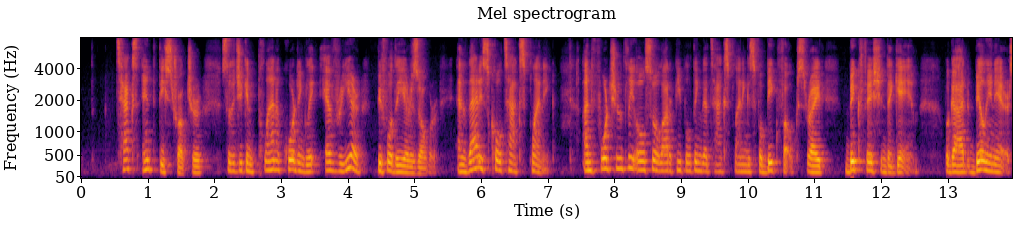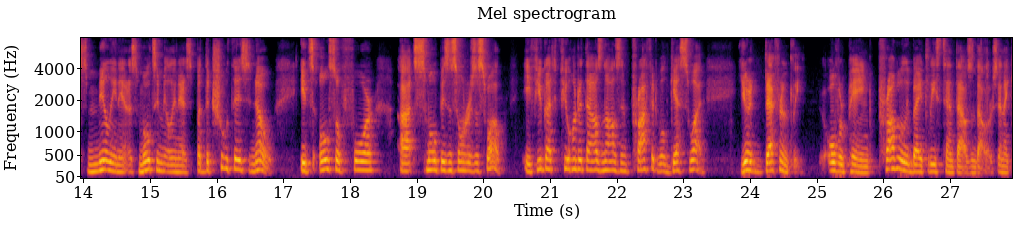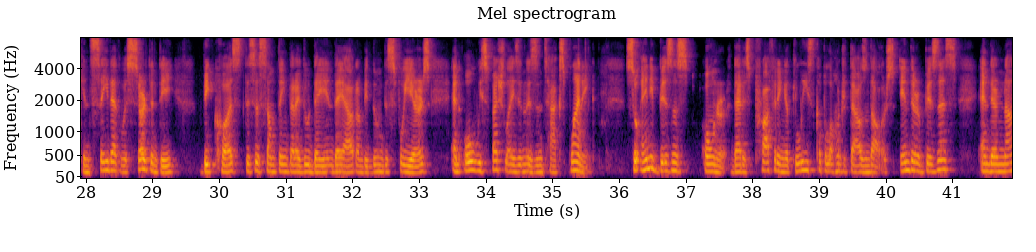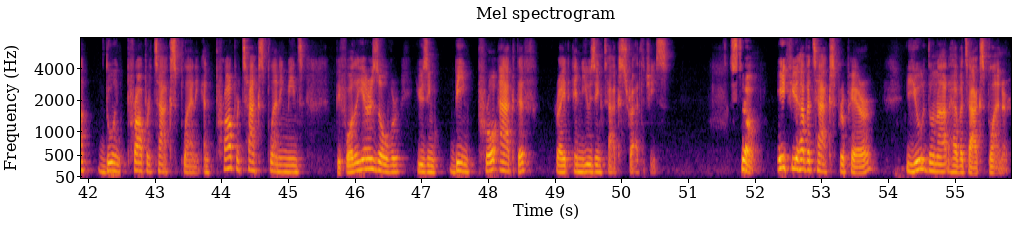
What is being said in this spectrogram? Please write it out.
tax entity structure so that you can plan accordingly every year before the year is over. And that is called tax planning. Unfortunately, also, a lot of people think that tax planning is for big folks, right? Big fish in the game. We got billionaires, millionaires, multimillionaires. But the truth is, no, it's also for uh, small business owners as well. If you got a few hundred thousand dollars in profit, well, guess what? You're definitely overpaying, probably by at least $10,000. And I can say that with certainty because this is something that I do day in, day out. I've been doing this for years, and all we specialize in is in tax planning. So, any business owner that is profiting at least a couple of hundred thousand dollars in their business and they're not doing proper tax planning, and proper tax planning means before the year is over, using being proactive, right, and using tax strategies. So, if you have a tax preparer, you do not have a tax planner.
